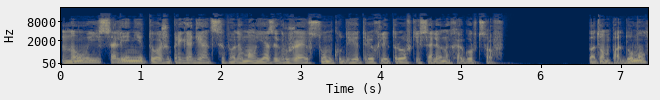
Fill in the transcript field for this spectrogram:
Ну и соленья тоже пригодятся, подумал я, загружая в сумку две трехлитровки соленых огурцов. Потом подумал,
